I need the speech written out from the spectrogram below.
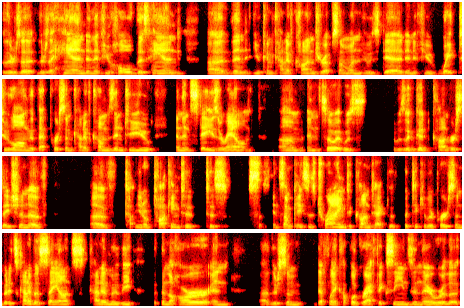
there's a there's a hand, and if you hold this hand, uh, then you can kind of conjure up someone who's dead, and if you wait too long, that that person kind of comes into you and then stays around. Um, and so it was it was a good conversation of of you know talking to to in some cases trying to contact a particular person, but it's kind of a seance kind of movie within the horror. And uh, there's some definitely a couple of graphic scenes in there where the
